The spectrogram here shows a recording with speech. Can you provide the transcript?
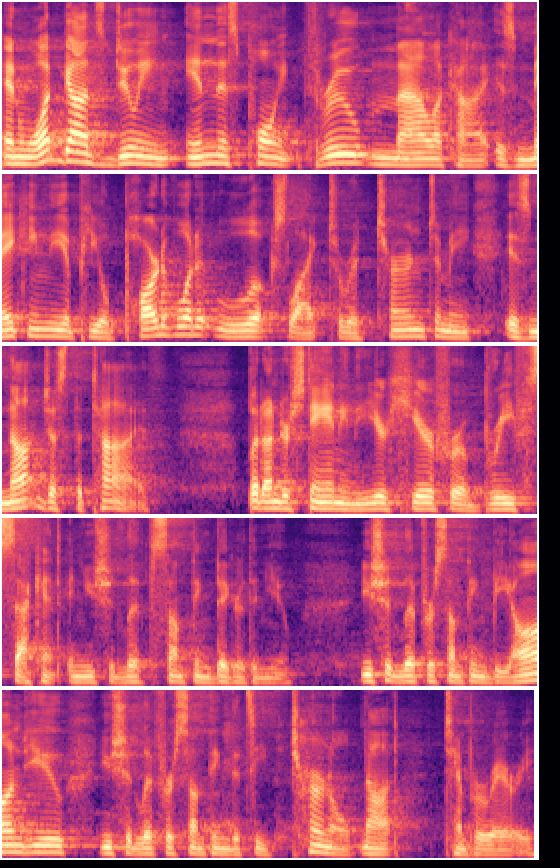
And what God's doing in this point through Malachi is making the appeal. Part of what it looks like to return to me is not just the tithe, but understanding that you're here for a brief second and you should live something bigger than you. You should live for something beyond you. You should live for something that's eternal, not temporary.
